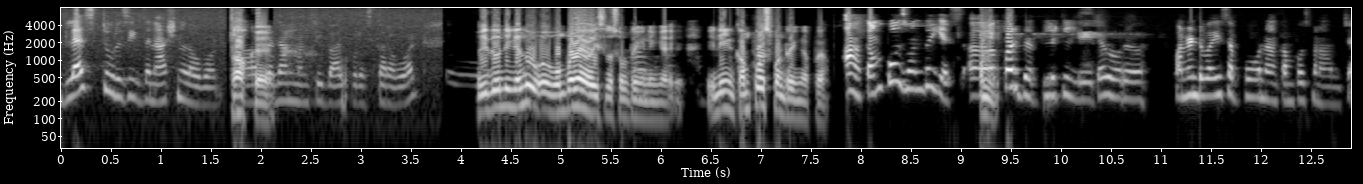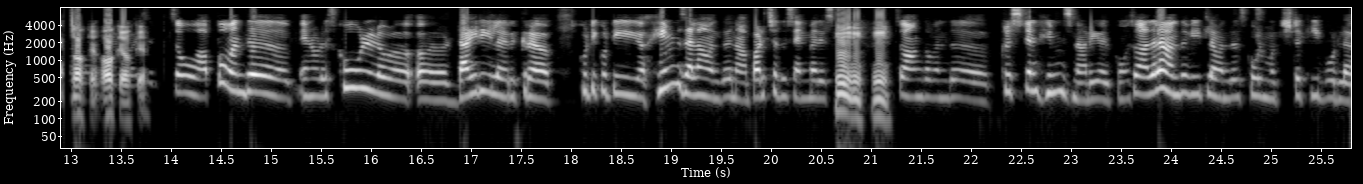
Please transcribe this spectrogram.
blessed to receive the national award. Pradhan Mantri Bal Puraskar அவார்ட் இது நீங்க வந்து ஒ- ஒன்பதாம் வயசுல சொல்றீங்க நீங்க. நீங்க கம்போஸ் பண்றீங்க அப்ப. ஆ கம்போஸ் வந்து எஸ் ஃபர்தர் லிட்டில் லேட்டர் ஒரு பன்னெண்டு வயசு அப்போ நான் கம்போஸ் பண்ண ஆரம்பிச்சேன். ஓகே ஓகே ஓகே ஸோ அப்போ வந்து என்னோட ஸ்கூல் டைரியில இருக்கிற குட்டி குட்டி ஹிம்ஸ் எல்லாம் வந்து நான் படிச்சது சென்ட் மேரிஸ் ம் ம், ம். ஸோ அங்க வந்து கிறிஸ்டியன் ஹிம்ஸ் நிறைய இருக்கும். ஸோ அதெல்லாம் வந்து வீட்ல வந்து ஸ்கூல் முடிச்சுட்டு கீபோர்ட்ல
